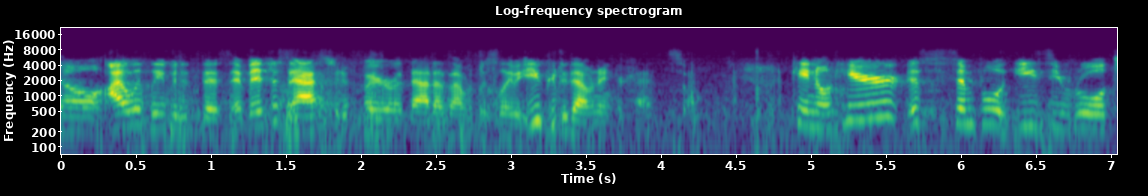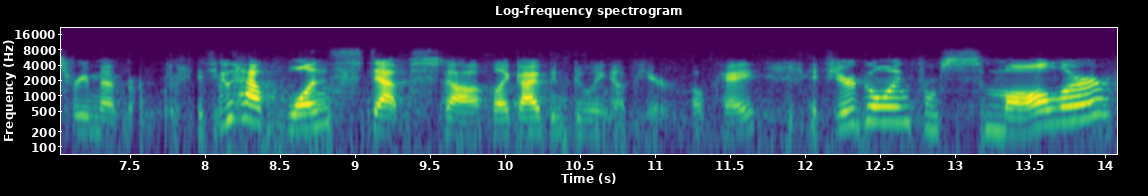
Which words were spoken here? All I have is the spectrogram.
No, I would leave it at this. If it just asked you to figure out that as, I would just leave it. You could do that one in your head. So, okay. Now here is a simple, easy rule to remember. If you have one step stuff like I've been doing up here, okay? If you're going from smaller,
